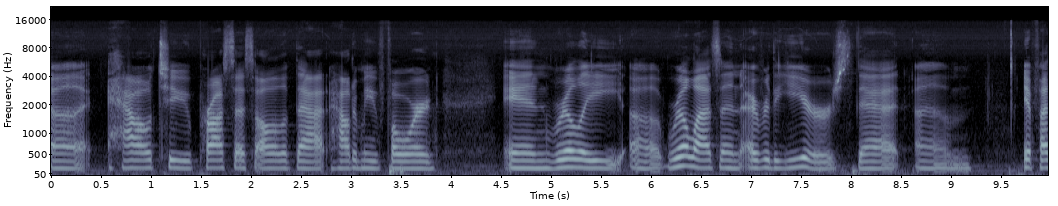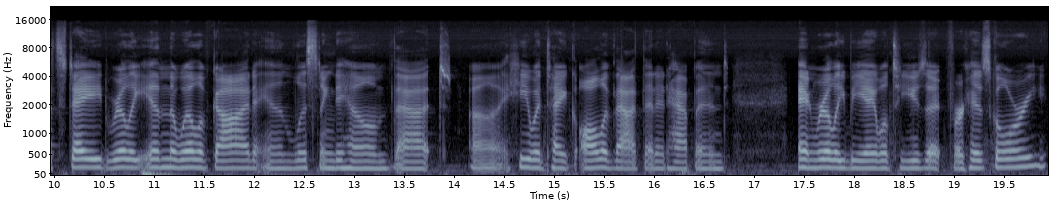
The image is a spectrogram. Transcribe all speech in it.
uh, how to process all of that, how to move forward, and really uh, realizing over the years that um, if I stayed really in the will of God and listening to Him, that uh, He would take all of that that had happened and really be able to use it for His glory.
